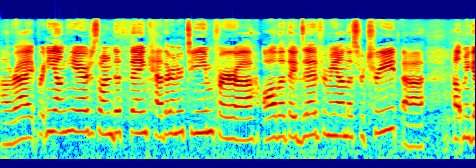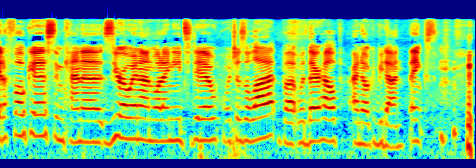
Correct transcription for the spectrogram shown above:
All right, Brittany Young here. Just wanted to thank Heather and her team for uh, all that they did for me on this retreat. Uh, helped me get a focus and kind of zero in on what I need to do, which is a lot, but with their help, I know it could be done. Thanks.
